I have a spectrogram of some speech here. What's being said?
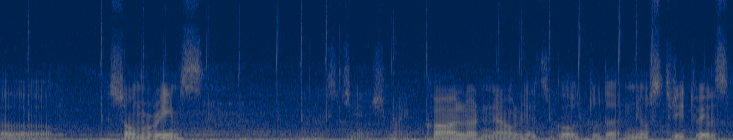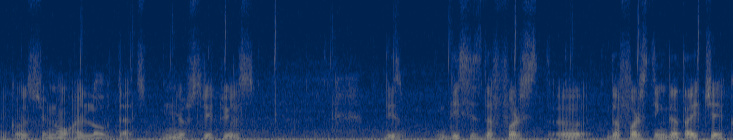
uh, some rims. Let's change my color. Now let's go to the new street wheels because you know I love that new street wheels. This this is the first uh, the first thing that I check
